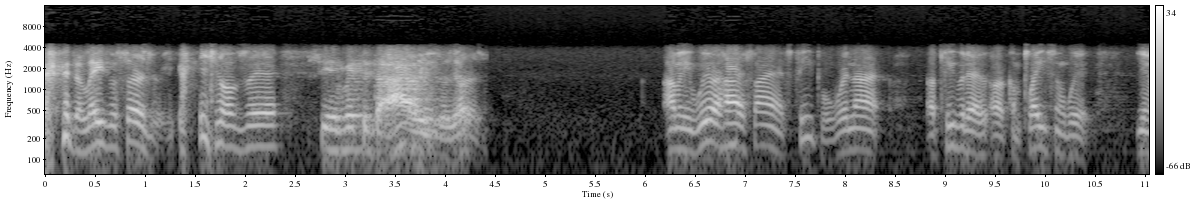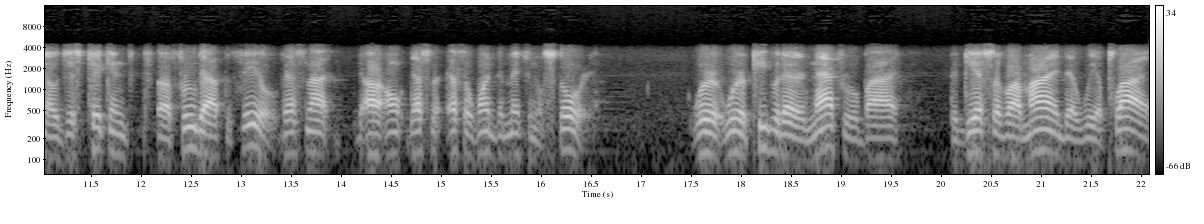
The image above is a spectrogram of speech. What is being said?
the laser surgery. you know what I'm saying? She invented the eye laser, yep. I mean, we're high science people. We're not uh, people that are complacent with, you know, just picking uh, fruit out the field. That's not our own. That's a, that's a one dimensional story. We're we're people that are natural by the gifts of our mind that we apply,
